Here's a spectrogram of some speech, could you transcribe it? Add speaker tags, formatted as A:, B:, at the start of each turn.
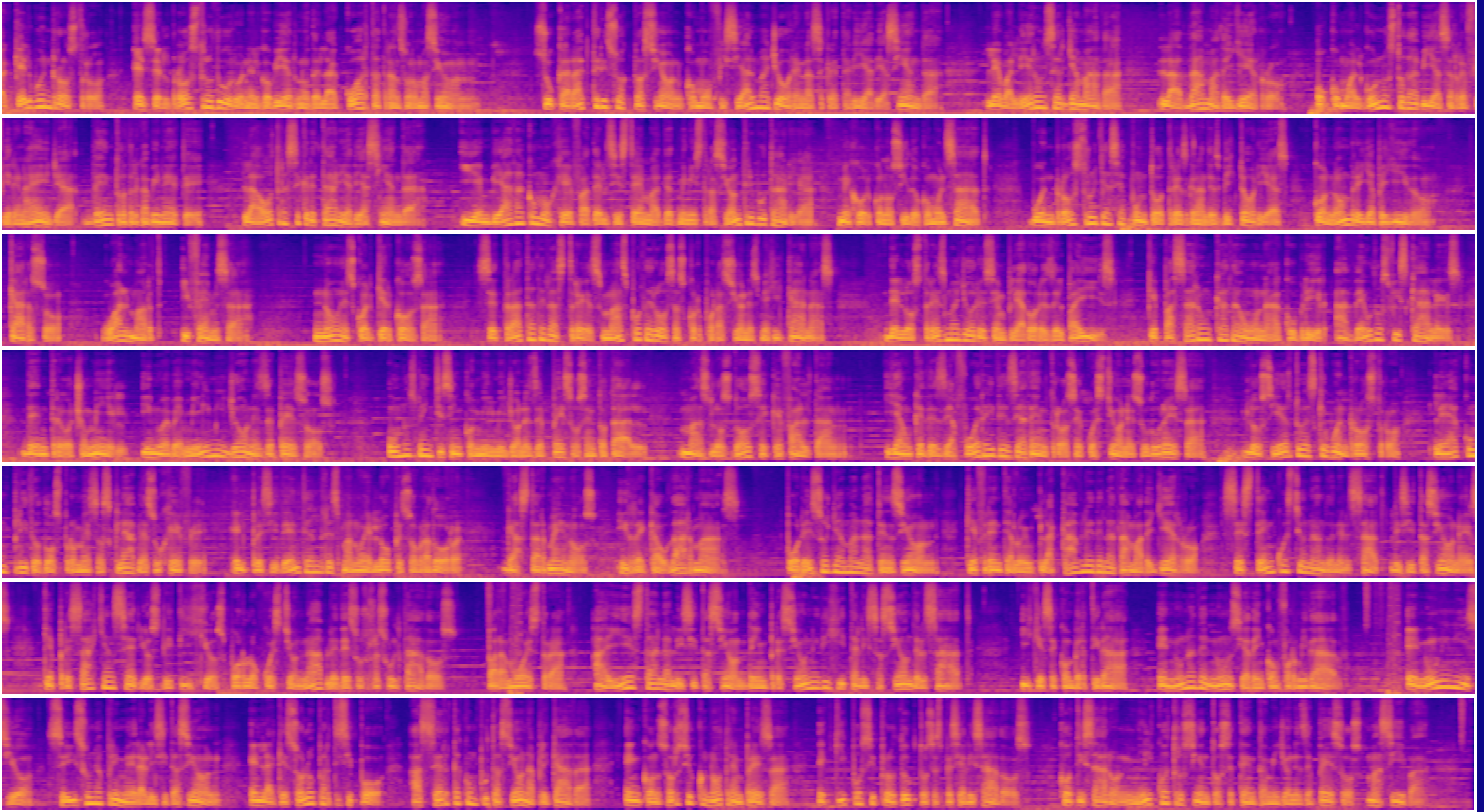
A: Raquel Buenrostro es el rostro duro en el gobierno de la Cuarta Transformación. Su carácter y su actuación como oficial mayor en la Secretaría de Hacienda le valieron ser llamada la Dama de Hierro, o como algunos todavía se refieren a ella dentro del gabinete, la otra secretaria de Hacienda, y enviada como jefa del sistema de administración tributaria, mejor conocido como el SAT, Buenrostro ya se apuntó tres grandes victorias con nombre y apellido. Carso, Walmart y FEMSA. No es cualquier cosa, se trata de las tres más poderosas corporaciones mexicanas, de los tres mayores empleadores del país, que pasaron cada una a cubrir adeudos fiscales de entre 8 mil y 9 mil millones de pesos, unos 25 mil millones de pesos en total, más los 12 que faltan. Y aunque desde afuera y desde adentro se cuestione su dureza, lo cierto es que Buenrostro le ha cumplido dos promesas clave a su jefe, el presidente Andrés Manuel López Obrador, gastar menos y recaudar más. Por eso llama la atención que frente a lo implacable de la Dama de Hierro se estén cuestionando en el SAT licitaciones que presagian serios litigios por lo cuestionable de sus resultados. Para muestra, ahí está la licitación de impresión y digitalización del SAT, y que se convertirá en una denuncia de inconformidad. En un inicio, se hizo una primera licitación en la que solo participó Acerta Computación Aplicada en consorcio con otra empresa, equipos y productos especializados. Cotizaron 1.470 millones de pesos masiva,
